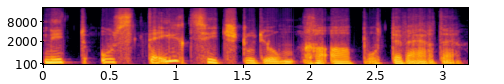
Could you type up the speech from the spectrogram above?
nicht aus Teilzeitstudium angeboten werden kann.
